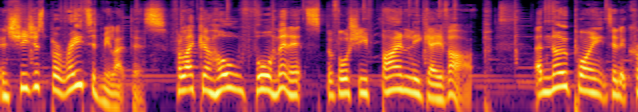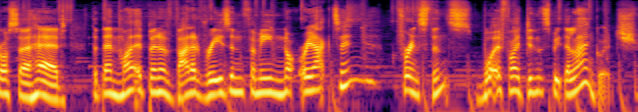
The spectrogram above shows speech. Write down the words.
And she just berated me like this for like a whole four minutes before she finally gave up. At no point did it cross her head that there might have been a valid reason for me not reacting. For instance, what if I didn't speak the language?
